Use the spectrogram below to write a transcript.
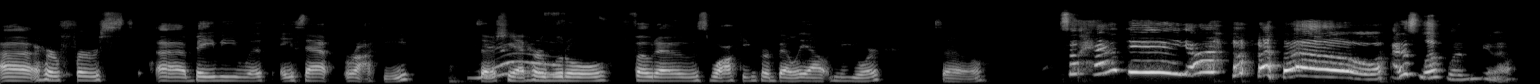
uh, her first uh, baby with ASAP Rocky. So she had her little photos walking her belly out in New York. So so happy. Oh, I just love when, you know,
